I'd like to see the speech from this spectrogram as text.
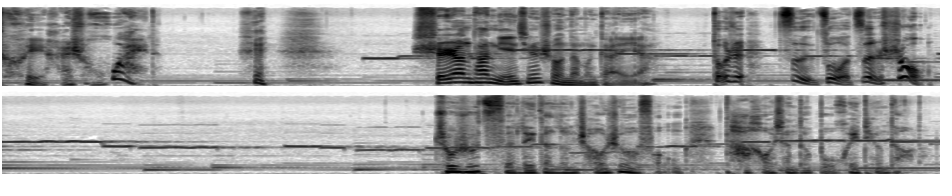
腿还是坏的，哼！谁让他年轻时候那么干呀？都是自作自受。诸如此类的冷嘲热讽，他好像都不会听到了。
